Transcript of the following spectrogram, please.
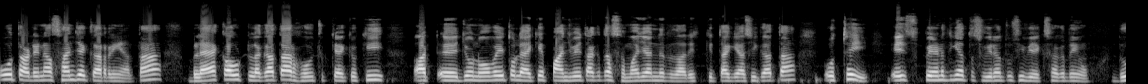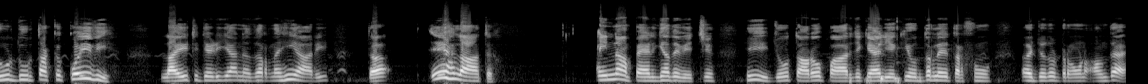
ਉਹ ਤੁਹਾਡੇ ਨਾਲ ਸਾਂਝੇ ਕਰ ਰਹੇ ਹਾਂ। ਤਾਂ ਬਲੈਕ ਆਊਟ ਲਗਾਤਾਰ ਹੋ ਚੁੱਕਿਆ ਕਿਉਂਕਿ ਜੋ 9 ਵਜੇ ਤੋਂ ਲੈ ਕੇ 5 ਵਜੇ ਤੱਕ ਦਾ ਸਮਾਂ ਜਿਹੜਾ ਨਿਰਧਾਰਿਤ ਕੀਤਾ ਗਿਆ ਸੀਗਾ, ਤਾਂ ਉੱਥੇ ਹੀ ਇਸ ਪਿੰਡ ਦੀਆਂ ਤਸਵੀਰਾਂ ਤੁਸੀਂ ਵੇਖ ਸਕਦੇ ਹੋ। ਦੂਰ ਦੂਰ ਤੱਕ ਕੋਈ ਵੀ ਲਾਈਟ ਜਿਹੜੀ ਆ ਨਜ਼ਰ ਨਹੀਂ ਆ ਰਹੀ। ਤਾਂ ਇਹ ਹਾਲਾਤ ਇਹਨਾਂ ਪੈਲੀਆਂ ਦੇ ਵਿੱਚ ਹੀ ਜੋ ਤਾਰੋ ਪਾਰ ਜੇ ਕਹਿ ਲਈਏ ਕਿ ਉਧਰਲੇ ਤਰਫੋਂ ਜਦੋਂ ਡਰੋਨ ਆਉਂਦਾ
